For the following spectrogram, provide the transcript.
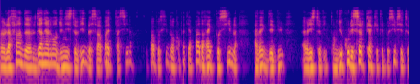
euh, la fin le dernier élément d'une liste vide, ben, ça ne va pas être facile. C'est pas possible. Donc en fait, il n'y a pas de règle possible avec début euh, liste vide. Donc du coup, les seuls cas qui étaient possibles, c'était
